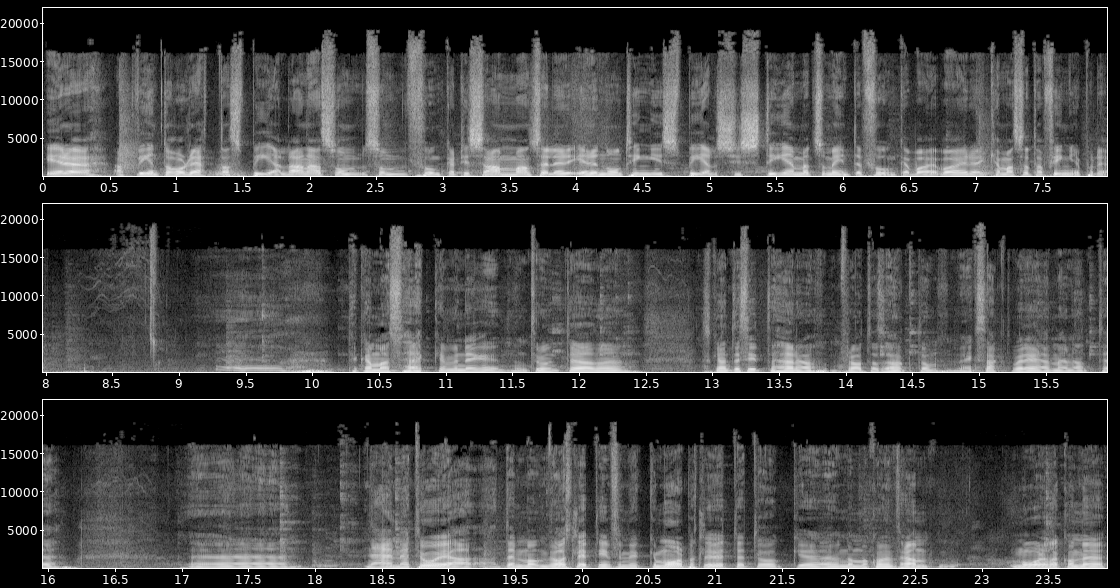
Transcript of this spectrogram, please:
är det att vi inte har rätta spelarna som, som funkar tillsammans eller är det någonting i spelsystemet som inte funkar? Vad, vad är det? Kan man sätta finger på det? Det kan man säkert, men det, jag tror inte jag ska inte sitta här och prata så högt om exakt vad det är, men att... Eh, nej, men jag tror ju att vi har släppt in för mycket mål på slutet och eh, de har kommit fram... Målen har kommit,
